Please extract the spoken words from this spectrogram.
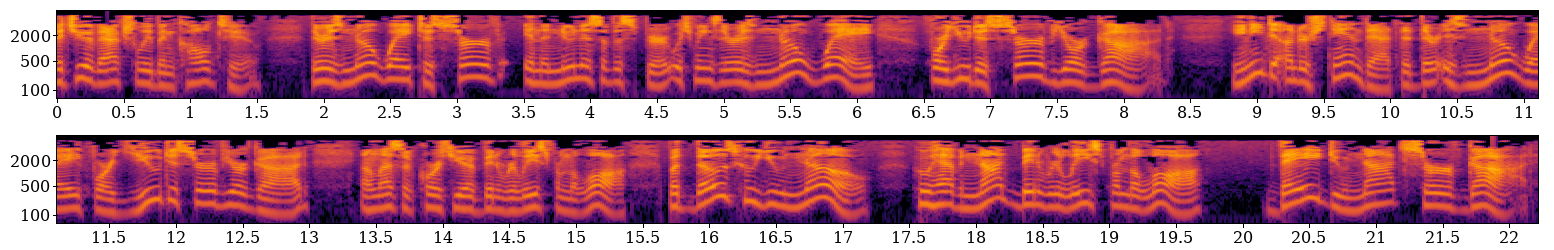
that you have actually been called to. There is no way to serve in the newness of the Spirit, which means there is no way for you to serve your God. You need to understand that, that there is no way for you to serve your God, unless of course you have been released from the law. But those who you know, who have not been released from the law, they do not serve God.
